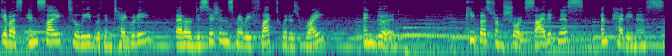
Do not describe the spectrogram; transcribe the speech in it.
Give us insight to lead with integrity, that our decisions may reflect what is right and good. Keep us from short sightedness and pettiness.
